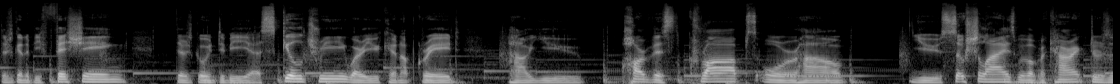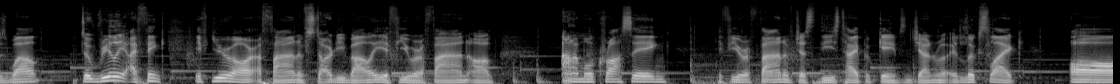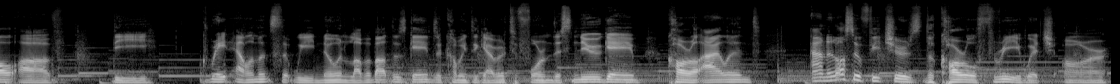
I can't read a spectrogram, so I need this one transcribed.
There's going to be fishing, there's going to be a skill tree where you can upgrade how you harvest crops or how you socialize with other characters as well. So, really, I think if you are a fan of Stardew Valley, if you are a fan of Animal Crossing, if you're a fan of just these type of games in general, it looks like all of the great elements that we know and love about those games are coming together to form this new game, Coral Island. And it also features the Coral Three, which are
